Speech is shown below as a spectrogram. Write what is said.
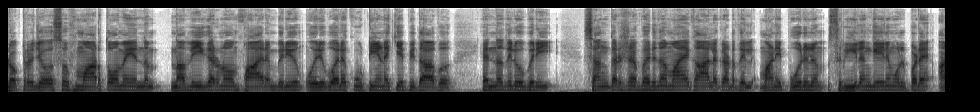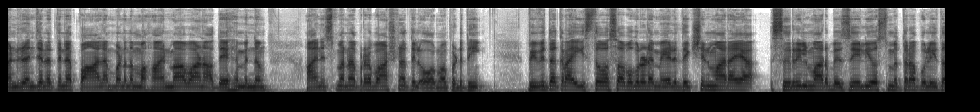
ഡോക്ടർ ജോസഫ് മാർത്തോമയെന്നും നവീകരണവും പാരമ്പര്യവും ഒരുപോലെ കൂട്ടിയിണക്കിയ പിതാവ് എന്നതിലുപരി സംഘർഷഭരിതമായ കാലഘട്ടത്തിൽ മണിപ്പൂരിലും ശ്രീലങ്കയിലും ഉൾപ്പെടെ അനുരഞ്ജനത്തിന്റെ പാലം പണിത മഹാന്മാവാണ് അദ്ദേഹമെന്നും അനുസ്മരണ പ്രഭാഷണത്തിൽ ഓർമ്മപ്പെടുത്തി. വിവിധ ക്രൈസ്തവ സഭകളുടെ മേലധ്യക്ഷന്മാരായ സിറിൽ മാർ ബെസേലിയോസ് മെത്രാപൊലിത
